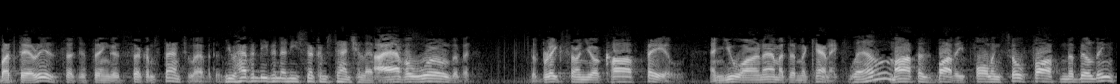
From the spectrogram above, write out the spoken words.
But there is such a thing as circumstantial evidence. You haven't even any circumstantial evidence. I have a world of it. The brakes on your car failed, and you are an amateur mechanic. Well? Martha's body falling so far from the building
